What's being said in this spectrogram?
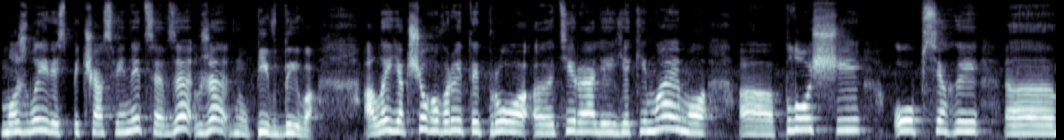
можливість під час війни, це вже, вже ну, півдива. Але якщо говорити про е, ті реалії, які маємо, е, площі, обсяги, е,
